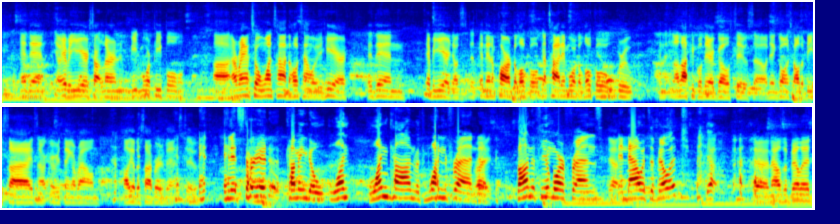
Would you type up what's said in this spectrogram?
And then, you know, every year start learning, meet more people. Uh, I ran to him one time the whole time we were here, and then every year, you know, and then a part of the local, got tied in more of the local group, and, and a lot of people there go too. So then going to all the BSides and everything around all the other cyber events too. And, and it started coming to one one con with one friend. Right. Found a few more friends, Yeah. and now it's a village. Yeah. yeah, that was a village.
